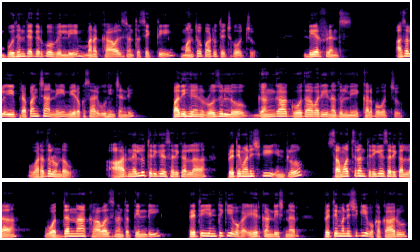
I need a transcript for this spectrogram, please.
బుధుని దగ్గరికో వెళ్ళి మనకు కావలసినంత శక్తి మనతో పాటు తెచ్చుకోవచ్చు. డియర్ ఫ్రెండ్స్ అసలు ఈ ప్రపంచాన్ని మీరొకసారి ఊహించండి. పదిహేను రోజుల్లో గంగా గోదావరి నదుల్ని కలపవచ్చు. వరదలుండవు. ఆరు నెలలు తిరిగేసరికల్లా ప్రతి మనిషికి ఇంట్లో సంవత్సరం తిరిగేసరికల్లా వద్దన్నా కావలసినంత తిండి ప్రతి ఇంటికి ఒక ఎయిర్ కండిషనర్ ప్రతి మనిషికి ఒక కారు.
